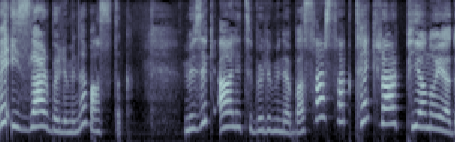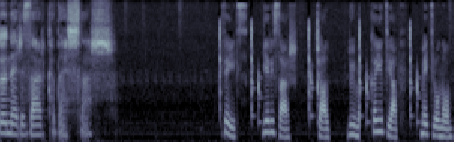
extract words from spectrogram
ve izler bölümüne bastık. Müzik aleti bölümüne basarsak tekrar piyanoya döneriz arkadaşlar. FX. Geri sar. Çal. Düğme. Kayıt yap. Metronom.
